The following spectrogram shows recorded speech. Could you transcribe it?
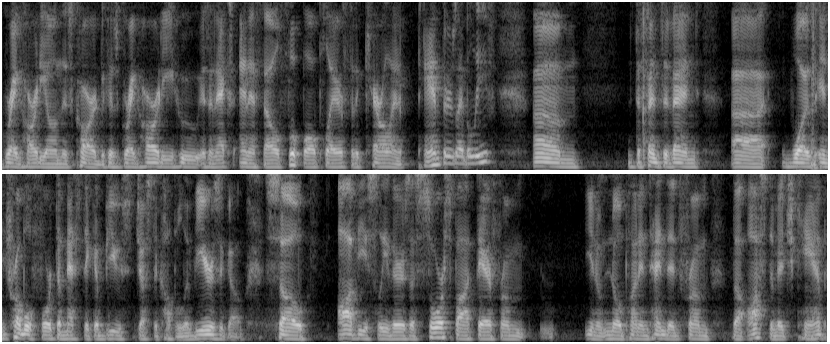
Greg Hardy on this card because Greg Hardy, who is an ex NFL football player for the Carolina Panthers, I believe, um, defensive end uh, was in trouble for domestic abuse just a couple of years ago. So obviously there's a sore spot there from, you know, no pun intended, from the Ostovich camp,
